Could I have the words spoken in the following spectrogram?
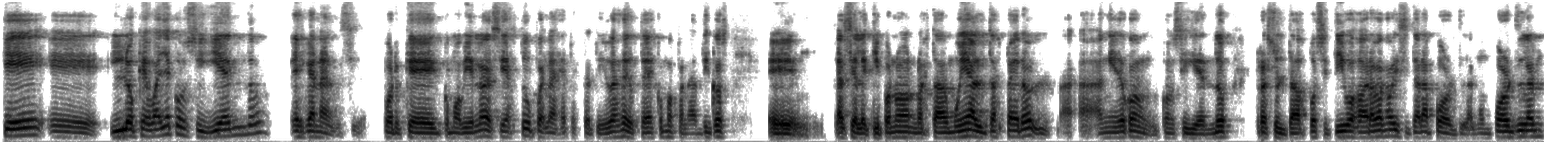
que eh, lo que vaya consiguiendo es ganancia, porque como bien lo decías tú, pues las expectativas de ustedes como fanáticos eh, hacia el equipo no, no, estaban muy altas, pero han ido con, consiguiendo resultados positivos. Ahora van a visitar a Portland, un Portland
